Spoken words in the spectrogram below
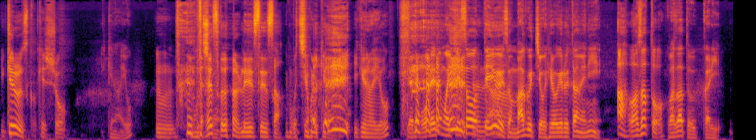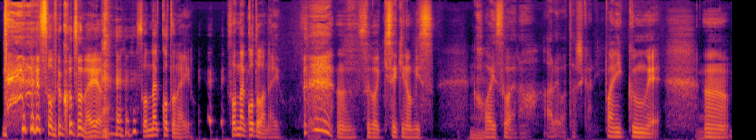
いけるんですか決勝。いけないようん。冷静さ。もちろんいけない。いいけないよ。やでも俺でもいけそうっていう その間口を広げるためにあわざと？わざとうっかり。そんなことないやろ。そんなことないよ。そんなことはないよ。う。んすごい奇跡のミス。うん。かわいそうやな、あれは確かに。パニック運営。うん、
